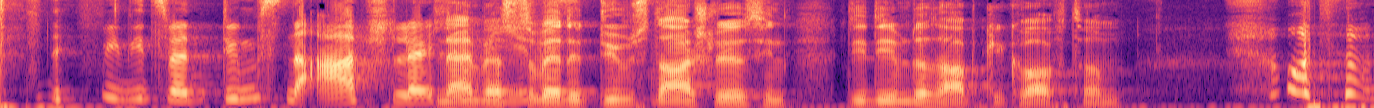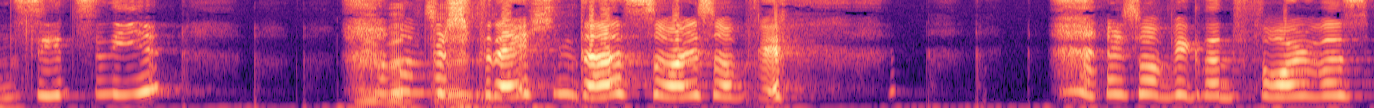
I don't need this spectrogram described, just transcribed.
wie die zwei dümmsten Arschlöcher. Nein, weißt du, wer die dümmsten Arschlöcher sind? Die, die ihm das abgekauft haben. und, und sitzen hier Lieber, und besprechen das so, als ob wir als ob wir gerade voll was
